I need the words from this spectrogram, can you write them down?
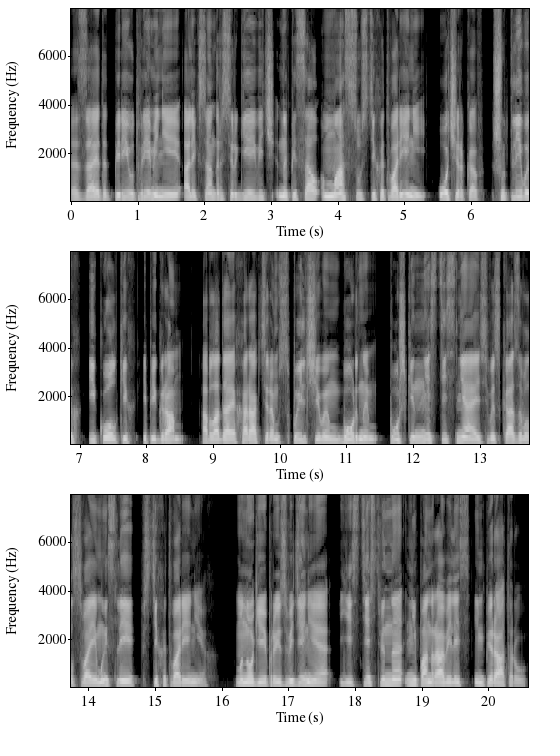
За этот период времени Александр Сергеевич написал массу стихотворений, очерков, шутливых и колких эпиграмм. Обладая характером вспыльчивым, бурным, Пушкин, не стесняясь, высказывал свои мысли в стихотворениях. Многие произведения, естественно, не понравились императору.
